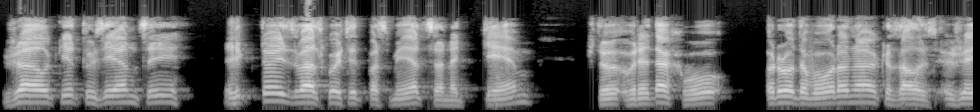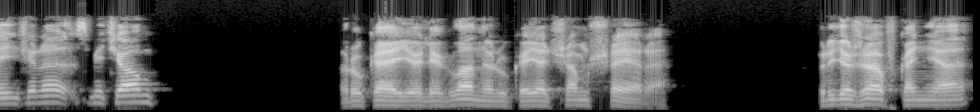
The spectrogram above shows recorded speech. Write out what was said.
жалкие туземцы, и кто из вас хочет посмеяться над тем, что в рядах во... рода ворона оказалась женщина с мечом? Рука ее легла на рукоять шамшера. Придержав коня,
